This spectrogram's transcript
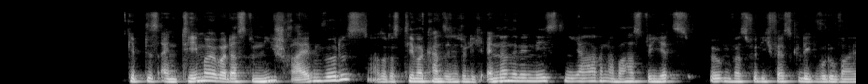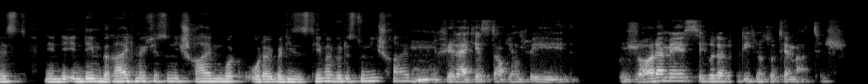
Gibt es ein Thema, über das du nie schreiben würdest? Also das Thema kann sich natürlich ändern in den nächsten Jahren, aber hast du jetzt irgendwas für dich festgelegt, wo du weißt, in, in dem Bereich möchtest du nicht schreiben oder über dieses Thema würdest du nie schreiben? Hm, vielleicht jetzt auch irgendwie genremäßig oder wirklich nur so thematisch?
